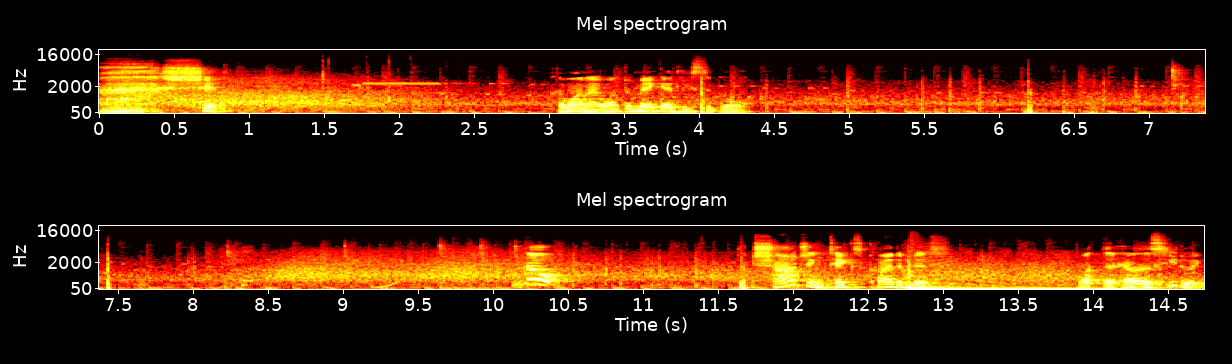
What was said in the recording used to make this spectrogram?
Ah, shit. Come on, I want to make at least a goal. No! The charging takes quite a bit. What the hell is he doing?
